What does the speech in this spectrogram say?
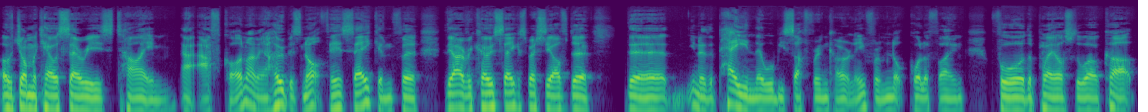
of John Michael Seri's time at AFCON. I mean, I hope it's not for his sake and for the Ivory Coast sake, especially after the you know the pain they will be suffering currently from not qualifying for the playoffs of the World Cup.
